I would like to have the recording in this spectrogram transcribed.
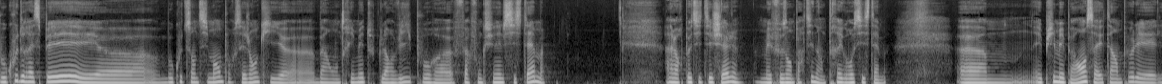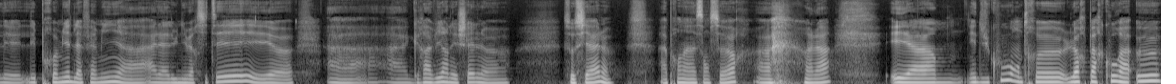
beaucoup de respect et euh, beaucoup de sentiments pour ces gens qui euh, ben, ont trimé toute leur vie pour euh, faire fonctionner le système à leur petite échelle, mais faisant partie d'un très gros système. et puis mes parents, ça a été un peu les, premiers de la famille à, aller à l'université et à, gravir l'échelle sociale, à prendre un ascenseur, voilà. Et, du coup, entre leur parcours à eux,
